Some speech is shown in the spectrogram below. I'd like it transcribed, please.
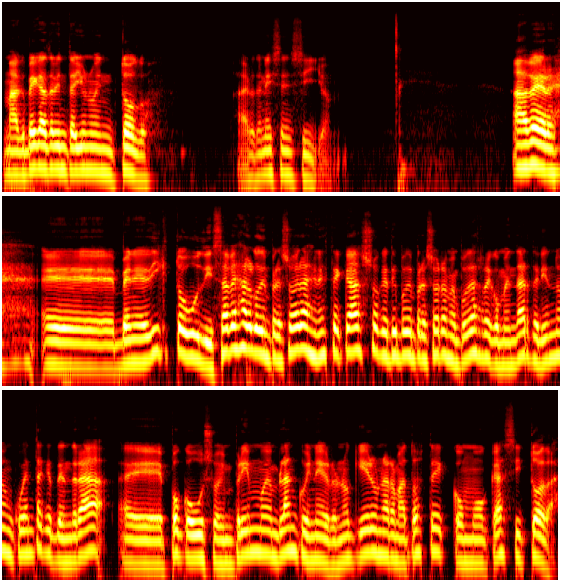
MacVega31 en todo. A ver, lo tenéis sencillo. A ver, eh, Benedicto Udi, ¿sabes algo de impresoras? En este caso, ¿qué tipo de impresora me puedes recomendar teniendo en cuenta que tendrá eh, poco uso? Imprimo en blanco y negro, no quiero un armatoste como casi todas.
